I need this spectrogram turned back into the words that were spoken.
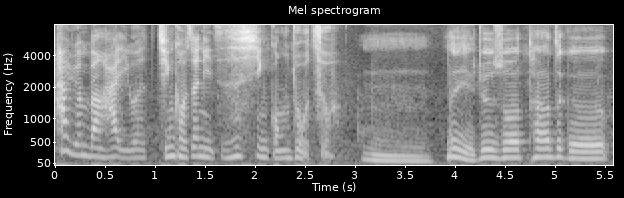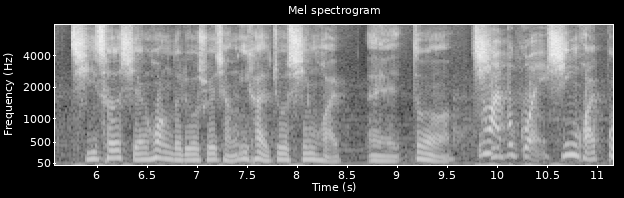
他原本还以为井口真理子是性工作者。嗯，那也就是说，他这个骑车闲晃的刘学强一开始就心怀，哎、欸，这么心怀不轨，心怀不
